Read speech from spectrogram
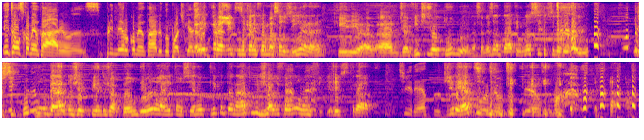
Então, os comentários. Primeiro comentário do podcast. Peraí, cara, antes aquela informaçãozinha, né? Que a, a- dia 20 de outubro, nessa mesma data, em 1991, o segundo lugar no GP do Japão deu a Ayrton Senna o tricampeonato mundial de Fórmula 1. Fique registrado. Direto do Direto túnel do do tempo.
